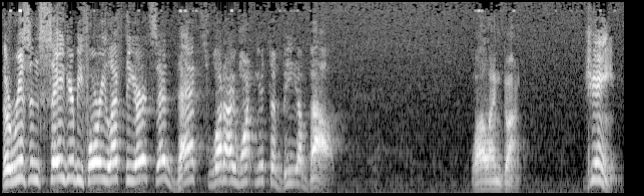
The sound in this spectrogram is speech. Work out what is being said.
The risen Savior, before he left the earth, said, That's what I want you to be about while I'm gone. James,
